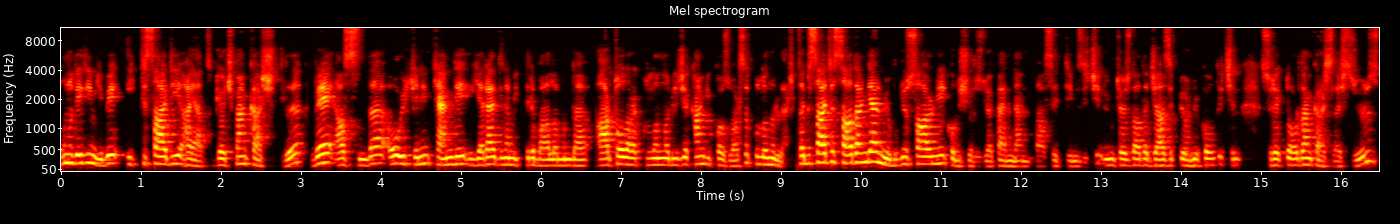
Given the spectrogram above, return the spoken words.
bunu dediğim gibi iktisadi hayat, göçmen karşıtlığı ve aslında o ülkenin kendi yerel dinamikleri bağlamında artı olarak kullanılabilecek hangi koz varsa kullanırlar. Tabii sadece sağdan gelmiyor. Bugün sağ örneği konuşuyoruz Löpen'den bahsettiğimiz için. Ümit Özdağ da cazip bir örnek olduğu için sürekli oradan karşı karşılaştırıyoruz.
